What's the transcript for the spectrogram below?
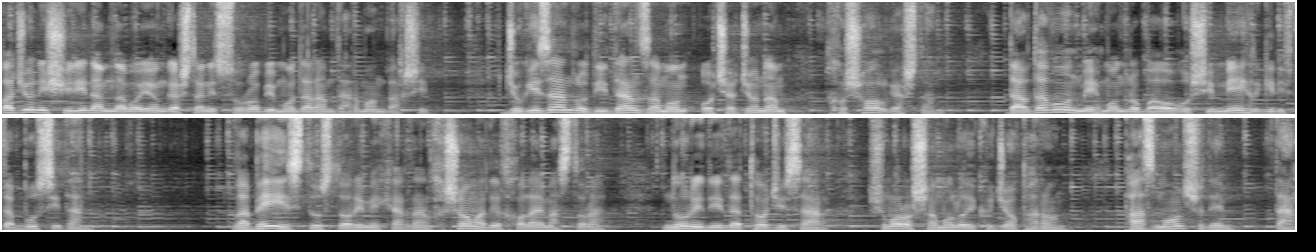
Ба ҷони ширинам намоён гаштани суроби модарам дармон бахшид. Ҷугизанро дидан замон очаҷонам хушҳол гаштанд давдавон меҳмонро ба оғӯши меҳр гирифта бусиданд ва беист дӯстдорӣ мекарданд хушомадед холаи мастура. Нури дида тоҷи сар. Шуморо шамолои куҷо парон. Пазмон шудем. Дар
